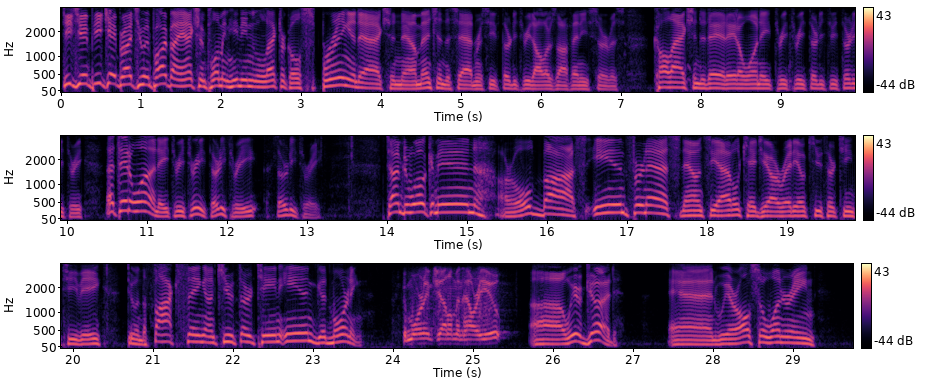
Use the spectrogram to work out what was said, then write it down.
DJ and PK brought to you in part by Action Plumbing, Heating, and Electrical. Spring into action now. Mention this ad and receive $33 off any service. Call Action today at 801 833 3333. That's 801 833 3333. Time to welcome in our old boss, Ian Furness, now in Seattle, KJR Radio, Q13 TV, doing the Fox thing on Q13. Ian, good morning. Good morning, gentlemen. How are you? Uh, we are good. And we are also wondering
